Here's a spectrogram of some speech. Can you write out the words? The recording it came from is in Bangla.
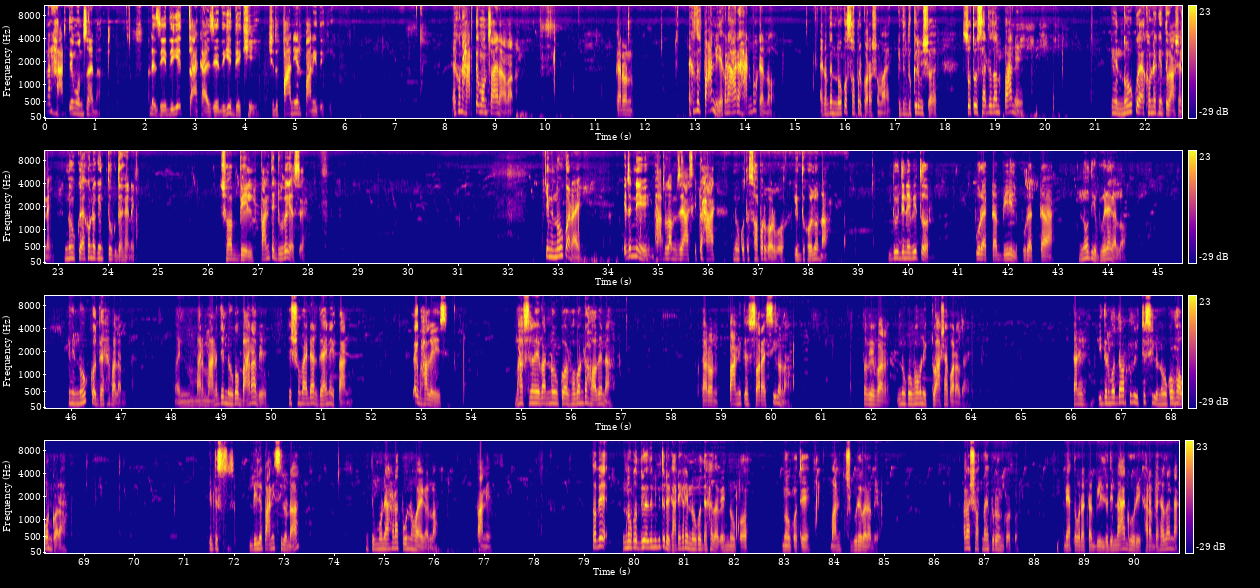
আপনার হাঁটতে মন চায় না। মানে যেদিকে তাকায়, যেদিকে দেখি, শুধু পানি আর পানি দেখি। এখন হাঁটতে মন চায় না আমার। কারণ এখন তো পানি, এখন আর হাঁটবো কেন? এখন তো নৌকো সফর করার সময়, কিন্তু দুঃখের বিষয়, চতুর্থ সাইডে যখন পানি, কিন্তু নৌকো এখনও কিন্তু আসে নাই, নৌকো এখনও কিন্তু দেখে নাই। সব বিল পানিতে ডুবে গেছে। কিন্তু নৌকা নাই। এই জন্যে ভাবলাম যে আজকে একটু হা নৌকোতে সফর করব, কিন্তু হলো না। দুই দিনের ভিতর পুরো একটা বিল, পুরো একটা নদী ভরে গেল। কিন্তু নৌকো দেখা পেলাম না। মানে মানুষ যে নৌকো বানাবে, সে সময়টা আর দেয় নাই পানি। দেখ ভালো হয়েছে। ভাবছিলাম এবার নৌকোর ভবনটা হবে না। কারণ পানিতে চড়াই ছিল না। তবে এবার নৌকো ভবন একটু আশা করা যায়। কারণ ঈদের মধ্যে আমার খুব ইচ্ছা ছিল নৌকো ভবন করা। কিন্তু বিলে পানি ছিল না। কিন্তু মনে আশাটা পূর্ণ হয়ে গেল পানি। তবে নৌকো দু একদিনের ভিতরে ঘাটে ঘাটে নৌকো দেখা যাবে। নৌকো, নৌকোতে মানুষ ঘুরে বেড়াবে। আমার স্বপ্নই পূরণ করব। মানে এত বড় একটা বিল যদি না ঘুরে, খারাপ দেখা যায় না?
